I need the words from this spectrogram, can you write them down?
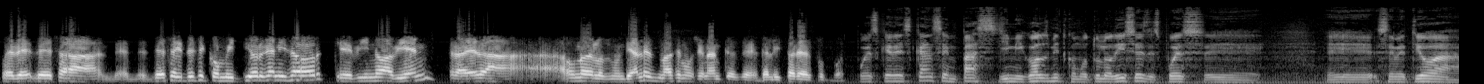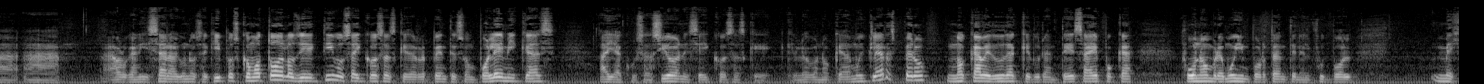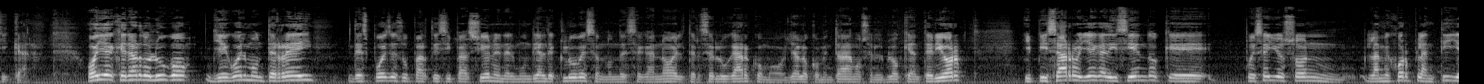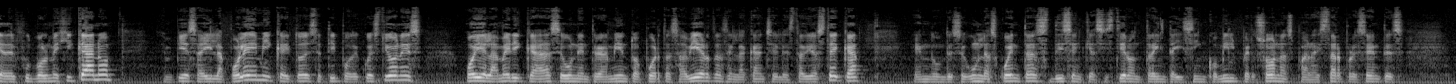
fue de, esa de, ese, de ese comité organizador que vino a bien traer a, uno de los mundiales más emocionantes de, la historia del fútbol. Pues que descanse en paz Jimmy Goldsmith, como tú lo dices, después eh, eh, se metió a, organizar algunos equipos. Como todos los directivos, hay cosas que de repente son polémicas, hay acusaciones y hay cosas que luego no quedan muy claras, pero no cabe duda que durante esa época fue un hombre muy importante en el fútbol mexicano. Oye, Gerardo Lugo, llegó el Monterrey después de su participación en el Mundial de Clubes, en donde se ganó el tercer lugar, como ya lo comentábamos en el bloque anterior, y Pizarro llega diciendo que pues ellos son la mejor plantilla del fútbol mexicano, empieza ahí la polémica y todo ese tipo de cuestiones. Hoy el América hace un entrenamiento a puertas abiertas en la cancha del Estadio Azteca, en donde según las cuentas dicen que asistieron 35 mil personas para estar presentes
